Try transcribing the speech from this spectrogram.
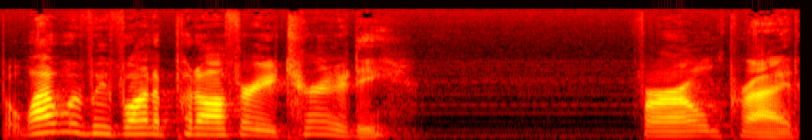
But why would we want to put off our eternity for our own pride?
